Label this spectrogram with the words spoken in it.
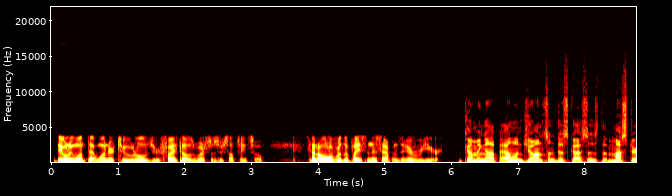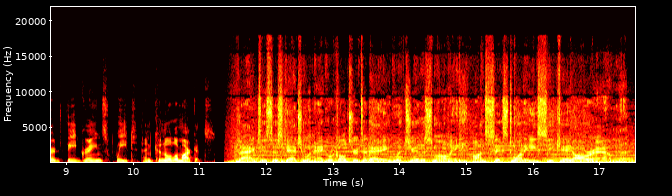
But they only want that one or two loads or five thousand bushels or something. So it's kind of all over the place, and this happens every year. Coming up, Alan Johnson discusses the mustard, feed grains, wheat, and canola markets. Back to Saskatchewan Agriculture Today with Jim Smalley on 620 CKRM.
